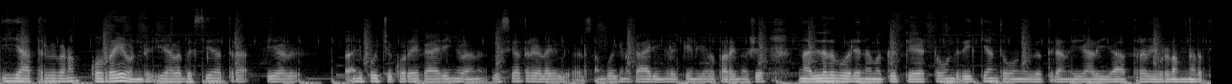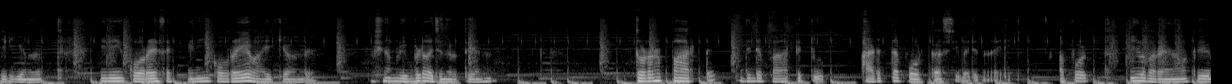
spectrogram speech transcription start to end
ഈ യാത്ര വിവരണം കുറേ ഉണ്ട് ഇയാളെ ബസ് യാത്ര ഇയാൾ അനുഭവിച്ച കുറേ കാര്യങ്ങളാണ്. ബസ് ഇടയിൽ സംഭവിക്കുന്ന കാര്യങ്ങളൊക്കെയാണ് ഇയാൾ പറയുന്നത്. പക്ഷേ നല്ലതുപോലെ നമുക്ക് കേട്ടുകൊണ്ടിരിക്കാൻ തോന്നുന്ന വിധത്തിലാണ് ഇയാൾ ഈ യാത്രാ വിവരണം നടത്തിയിരിക്കുന്നത്. ഇനിയും കുറേ സെക് ഇനിയും കുറേ വായിക്കാറുണ്ട് പക്ഷെ നമ്മൾ ഇവിടെ വെച്ച് നിർത്തുകയാണ്. തുടർ പാർട്ട് ഇതിന്റെ പാർട്ട് ടു അടുത്ത പോഡ്കാസ്റ്റ് വരുന്നതായിരിക്കും. അപ്പോൾ നിങ്ങൾ പറയാം നമുക്ക്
